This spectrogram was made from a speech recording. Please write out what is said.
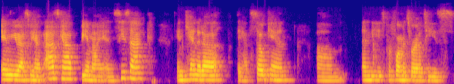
In the US, we have ASCAP, BMI, and SESAC. In Canada, they have SOCAN. Um, and these performance royalties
